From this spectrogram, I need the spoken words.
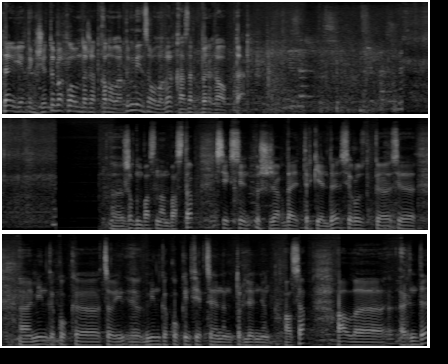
Дәрігердің жіті бақылауында жатқан олардың денсаулығы қазір бір қалыпты. Жылдың басынан бастап 83 жағдай тіркелді. Сероздық менингокок менингокок инфекцияның түрлерінен алсақ ал ірінді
